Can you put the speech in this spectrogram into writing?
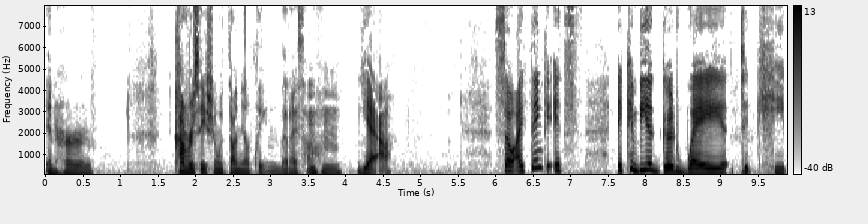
in her conversation with Dhonielle Clayton that I saw. Mm-hmm. Yeah. So I think it's it can be a good way to keep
